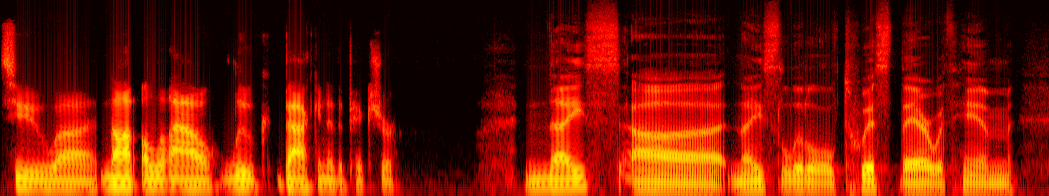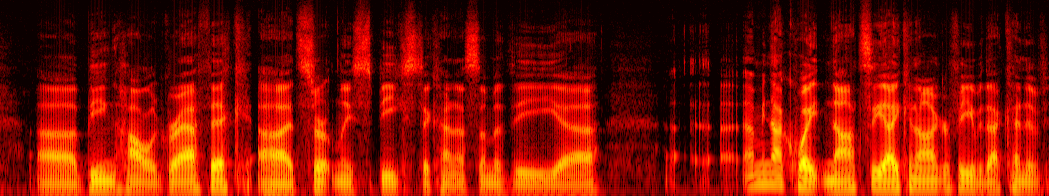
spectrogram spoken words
to uh, not allow Luke back into the picture. Nice, uh, nice little twist there with him uh, being holographic. Uh, it certainly speaks to kind of some of the, uh, I mean, not quite Nazi iconography, but that kind of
